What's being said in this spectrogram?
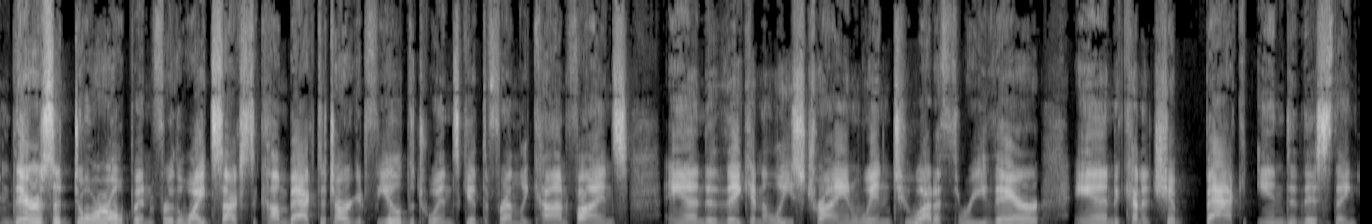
there's a door open for the White Sox to come back to Target Field. The Twins get the friendly confines, and they can at least try and win two out of three there and kind of chip back into this thing.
